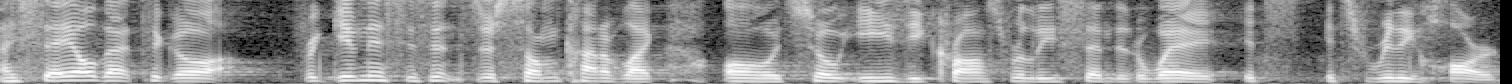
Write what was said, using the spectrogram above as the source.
I say all that to go, forgiveness isn't just some kind of like, oh, it's so easy, cross, release, send it away. It's, it's really hard.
